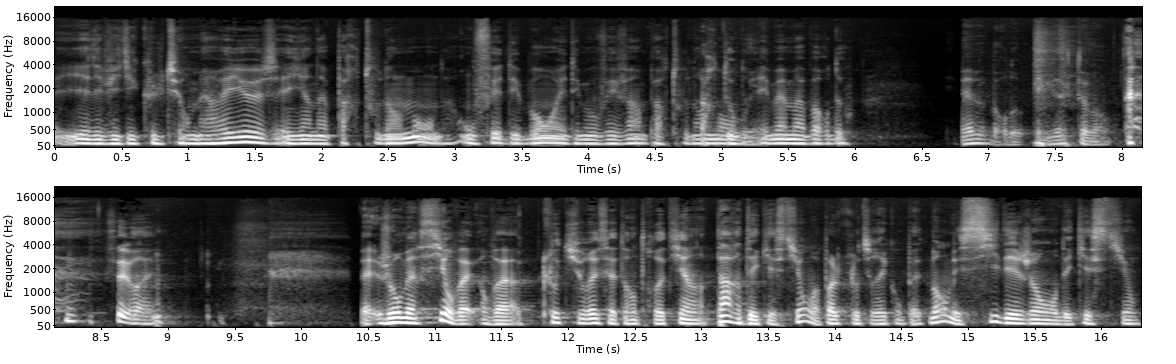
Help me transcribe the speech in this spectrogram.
Il y a des viticultures merveilleuses et il y en a partout dans le monde. On fait des bons et des mauvais vins partout dans le monde, et même à Bordeaux. Et même à Bordeaux, exactement. C'est vrai. Ben, je vous remercie. On va, on va clôturer cet entretien par des questions. On ne va pas le clôturer complètement, mais si des gens ont des questions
